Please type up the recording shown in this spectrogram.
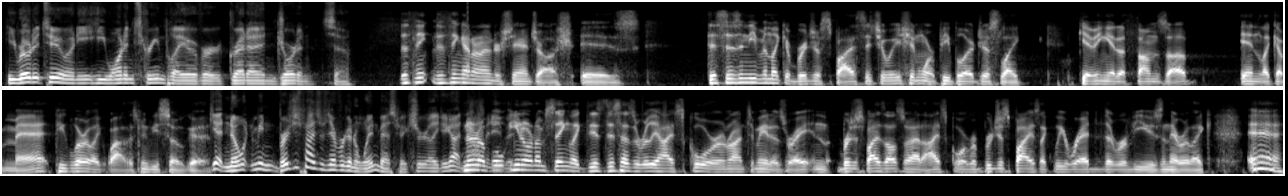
he wrote it too, and he, he won in screenplay over Greta and Jordan. So The thing, the thing I don't understand, Josh, is this isn't even like a Bridge of Spies situation where people are just like giving it a thumbs up in like a Met. People are like, "Wow, this movie's so good." yeah, no, I mean, Bridge of Spies was never going to win best picture. Like it got No, no, but you know what I'm saying? Like this, this has a really high score on Rotten Tomatoes, right? And Bridge of Spies also had a high score, but Bridge of Spies, like we read the reviews and they were like, "Eh,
